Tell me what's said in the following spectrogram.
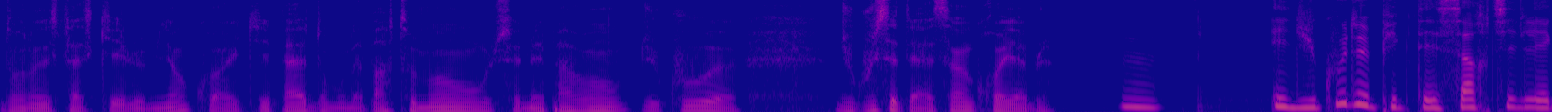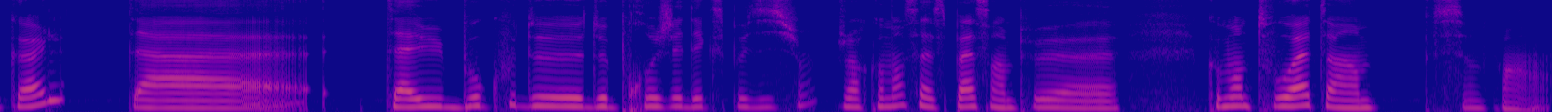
dans un espace qui est le mien quoi et qui est pas dans mon appartement ou chez mes parents. Du coup du coup, c'était assez incroyable. Hmm. Et du coup, depuis que tu es sorti de l'école, tu as, as, eu beaucoup de, de projets d'exposition? Genre, comment ça se passe un peu euh, Comment toi, as un, enfin,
